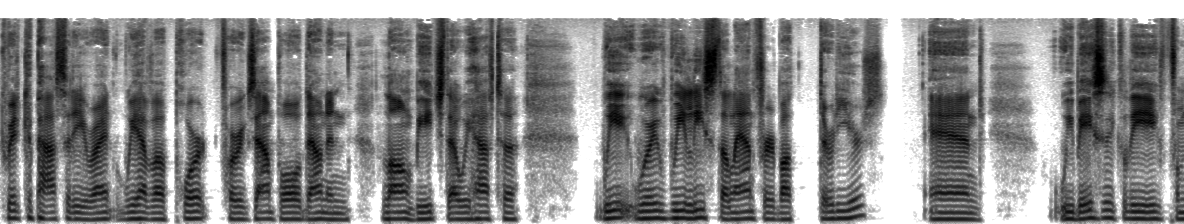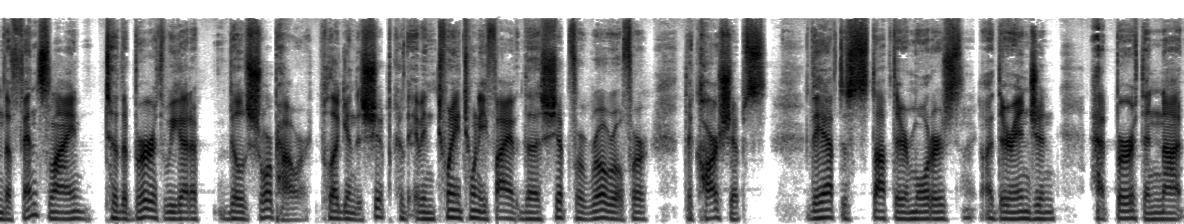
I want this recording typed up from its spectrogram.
Grid capacity, right? We have a port, for example, down in Long Beach that we have to, we, we, we lease the land for about 30 years. And we basically from the fence line to the berth we got to build shore power plug in the ship. Because in 2025 the ship for roro for the car ships they have to stop their motors uh, their engine at berth and not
